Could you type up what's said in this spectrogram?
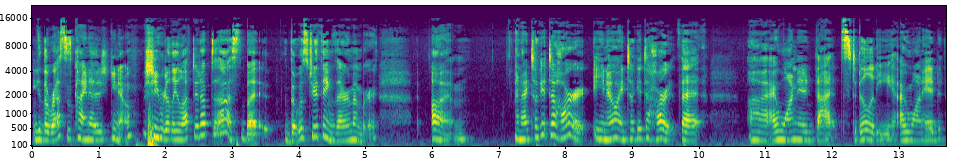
the rest is kind of, you know, she really left it up to us. But those two things I remember. Um, and I took it to heart, you know, I took it to heart that uh, I wanted that stability. I wanted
